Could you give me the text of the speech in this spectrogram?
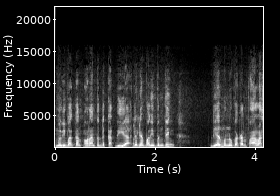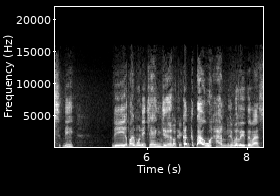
melibatkan orang terdekat dia. Dan Oke. yang paling penting dia menukarkan falas di di apa money changer. Oke. Kan ketahuan seperti itu, Mas.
